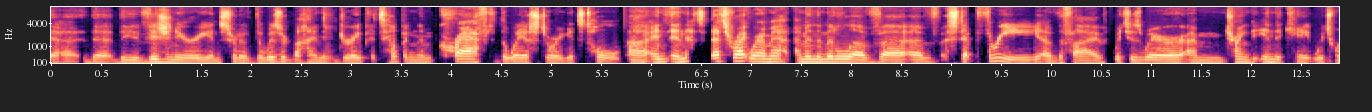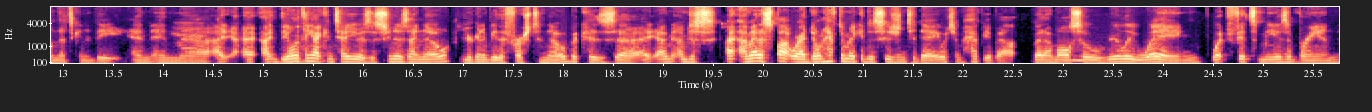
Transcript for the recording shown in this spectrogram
uh, the, the visionary and sort of the wizard behind the drape that's helping them craft the way a story gets told? Uh, and, and that's, that's right where I'm at. I'm in the middle of, uh, of step three of the five, which is where I'm trying to indicate which one that's going to be. And, and uh, I, I, the only thing I can tell you is as soon as I know, you're going to be the first to know because uh, I, am just, I, I'm at a spot where I don't have to make a decision today, which I'm happy about, but I'm also mm-hmm. really weighing what fits me as a brand.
